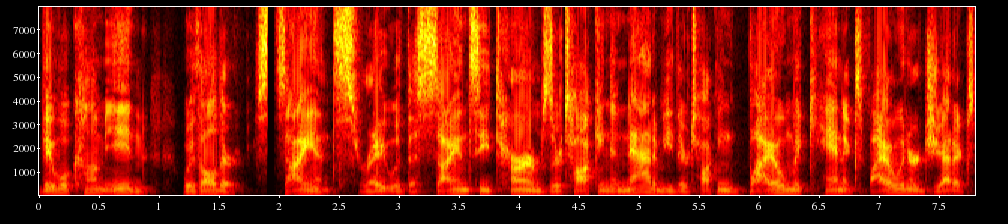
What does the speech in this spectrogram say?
They will come in with all their science, right? With the sciency terms. They're talking anatomy, they're talking biomechanics, bioenergetics.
